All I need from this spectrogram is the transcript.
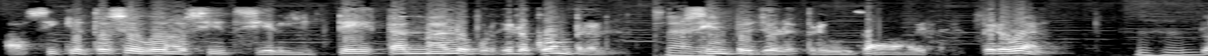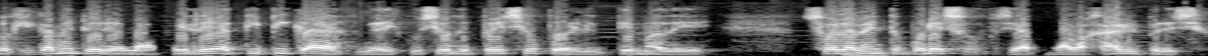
así que entonces, bueno, si, si el té es tan malo, ¿por qué lo compran? Siempre yo les preguntaba. Pero bueno, lógicamente era la pelea típica, la discusión de precios por el tema de, solamente por eso, o sea, para bajar el precio.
